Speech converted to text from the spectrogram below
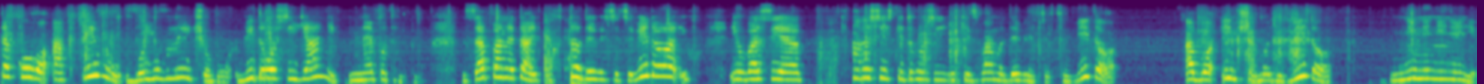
такого активу войовничого від росіянів не потрібно. Запам'ятайте, хто дивиться це відео, і, і у вас є російські друзі, які з вами дивляться це відео, або інше моє відео. Ні-ні-ні-ні-ні.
